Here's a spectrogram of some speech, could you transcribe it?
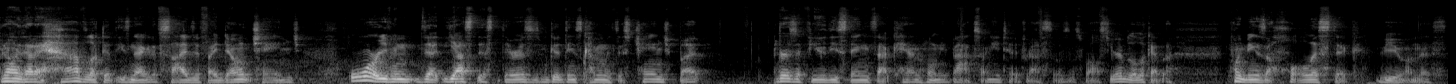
but not only that, I have looked at these negative sides if I don't change, or even that yes, this there is some good things coming with this change, but there's a few of these things that can hold me back, so I need to address those as well. So you're able to look at the point being is a holistic view on this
